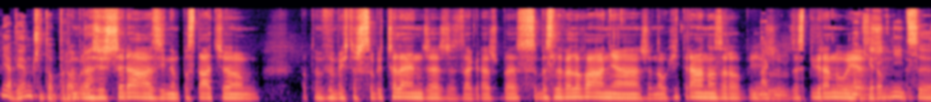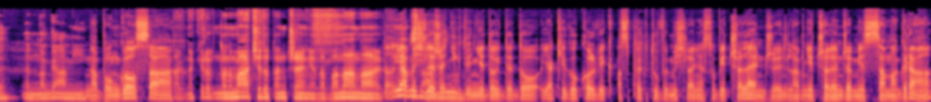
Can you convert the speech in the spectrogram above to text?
Ja wiem, czy to problem. Potem grasz jeszcze raz z inną postacią, potem wymyślasz sobie challenge, że zagrasz bez, bez levelowania, że no hitrana zrobisz, na, że speedrunujesz. Na kierownicy, nogami. Na bongosach. Tak, na, kierow- na macie do tańczenia, na bananach. No, ja myślę, Znam, że no. nigdy nie dojdę do jakiegokolwiek aspektu wymyślania sobie challenge'y. Dla mnie challenge'em jest sama gra,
